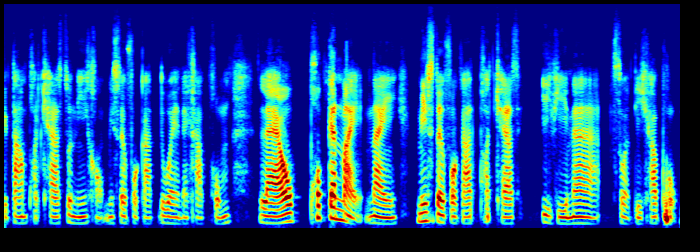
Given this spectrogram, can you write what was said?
ติดตาม podcast ตัวนี้ของ Mr. Focus ด้วยนะครับผมแล้วพบกันใหม่ใน Mr. Focus Podcast EP หน้า สวัสดีครับผม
